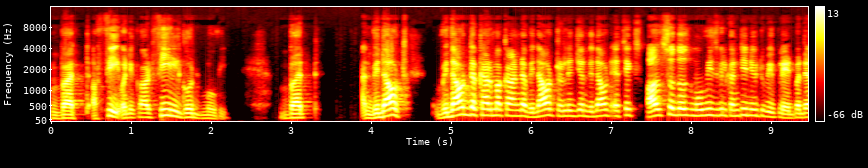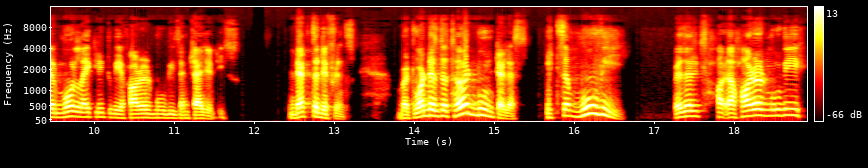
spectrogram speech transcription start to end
but a feel what do you call feel good movie. But and without without the karma kanda, without religion, without ethics, also those movies will continue to be played, but they're more likely to be horror movies and tragedies. That's the difference. But what does the third boon tell us? It's a movie, whether it's a horror movie,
